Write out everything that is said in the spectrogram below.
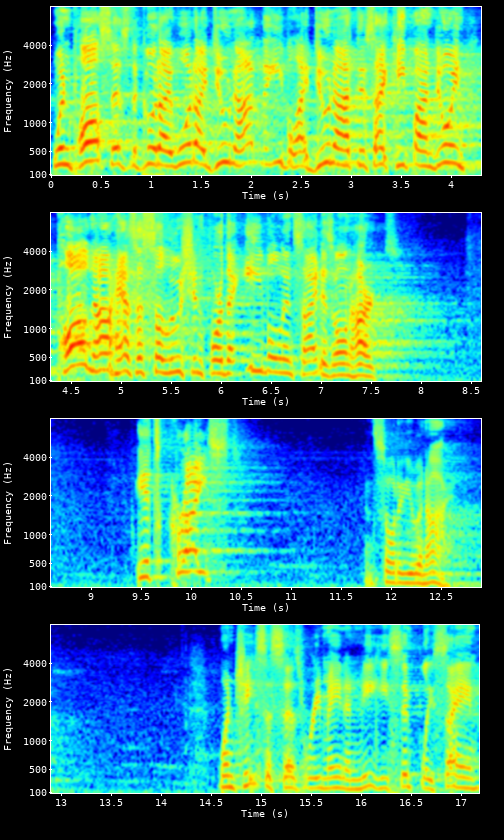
When Paul says, The good I would, I do not, the evil I do not, this I keep on doing, Paul now has a solution for the evil inside his own heart. It's Christ. And so do you and I. When Jesus says, Remain in me, he's simply saying,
